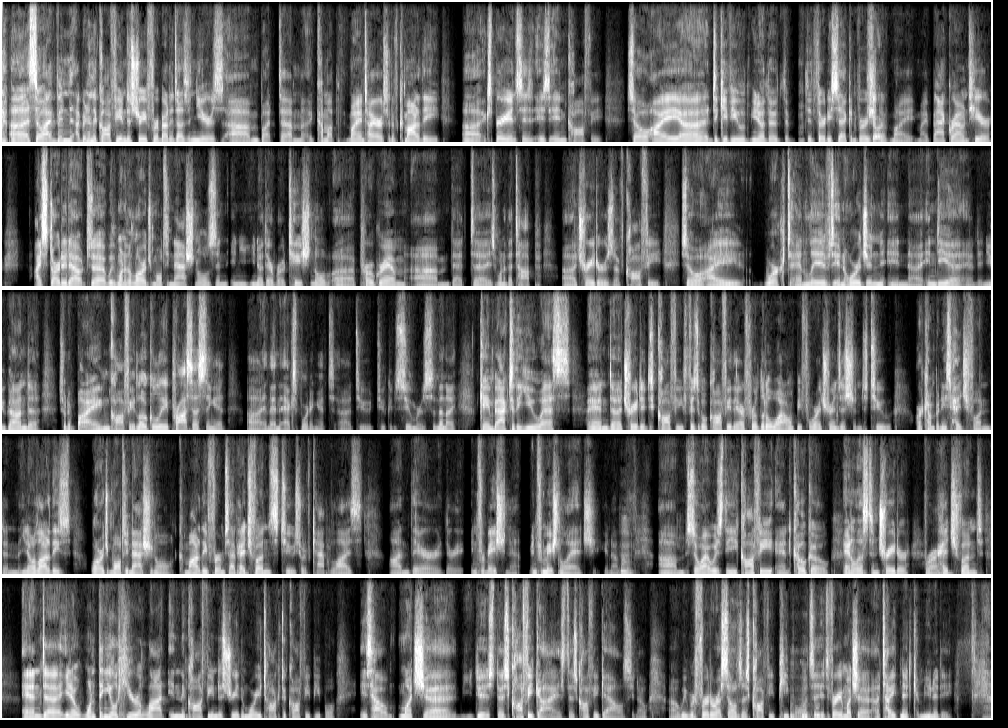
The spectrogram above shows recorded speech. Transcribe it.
uh, so I've been I've been in the coffee industry for about a dozen years, um, but um, come up my entire sort of commodity uh, experience is, is in coffee. So I uh, to give you you know the the, the thirty second version sure. of my my background here. I started out uh, with one of the large multinationals in, in you know their rotational uh, program um, that uh, is one of the top uh, traders of coffee. So I worked and lived in origin in uh, India and in Uganda, sort of buying coffee locally, processing it, uh, and then exporting it uh, to to consumers. And then I came back to the U.S. and uh, traded coffee, physical coffee, there for a little while before I transitioned to our company's hedge fund. And you know, a lot of these large multinational commodity firms have hedge funds to sort of capitalize on their their information informational edge you know hmm. um, so i was the coffee and cocoa analyst and trader for our hedge fund and uh, you know one thing you'll hear a lot in the coffee industry the more you talk to coffee people is how much uh, there's, there's coffee guys, there's coffee gals. You know, uh, we refer to ourselves as coffee people. It's it's very much a, a tight knit community.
